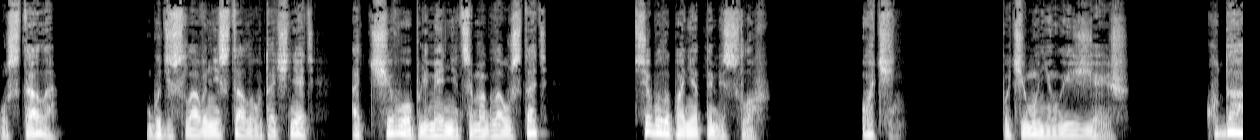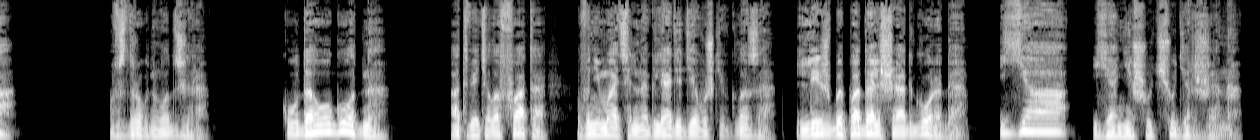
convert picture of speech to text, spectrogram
«Устала?» Будислава не стала уточнять, от чего племянница могла устать. Все было понятно без слов. «Очень». «Почему не уезжаешь?» «Куда?» — вздрогнула Джира. «Куда угодно», — ответила Фата, внимательно глядя девушке в глаза. «Лишь бы подальше от города». «Я...» «Я не шучу, Держена.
